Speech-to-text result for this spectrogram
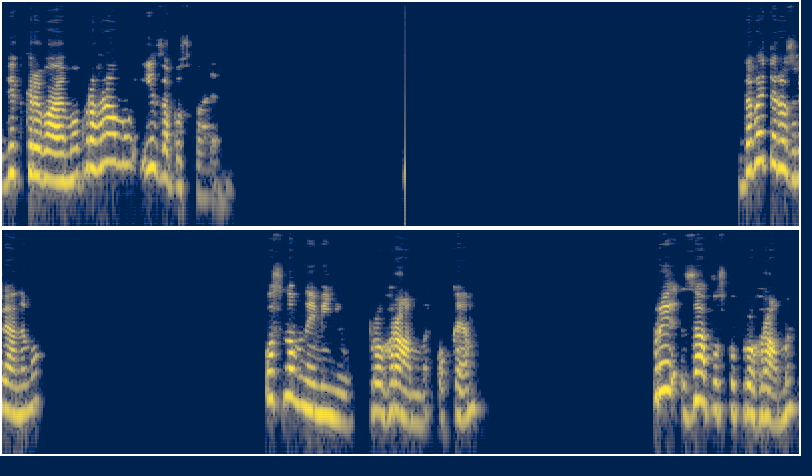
Відкриваємо програму і запускаємо. Давайте розглянемо основне меню програми OCAM. При запуску програми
